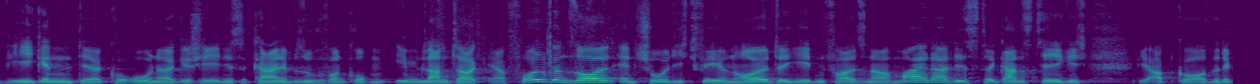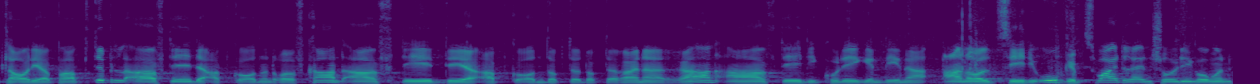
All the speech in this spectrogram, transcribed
wegen der Corona-Geschehnisse keine Besuche von Gruppen im Landtag erfolgen sollen. Entschuldigt fehlen heute, jedenfalls nach meiner Liste, ganztägig die Abg. Claudia Papst-Dippel, AfD, der Abg. Rolf Kahn, AfD, der Abg. Dr. Dr. Rainer Rahn, AfD, die Kollegin Lena Arnold, CDU. Gibt es weitere Entschuldigungen?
